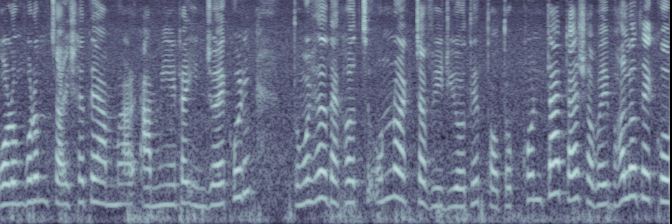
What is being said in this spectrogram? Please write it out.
গরম গরম চায়ের সাথে আমার আমি এটা এনজয় করি। তোমার সাথে দেখা হচ্ছে অন্য একটা ভিডিওতে ততক্ষণ টাটা, সবাই ভালো থেকো।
